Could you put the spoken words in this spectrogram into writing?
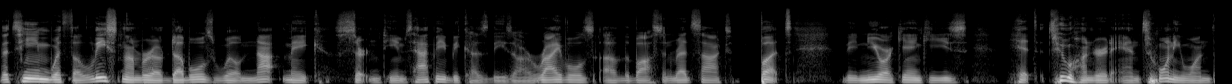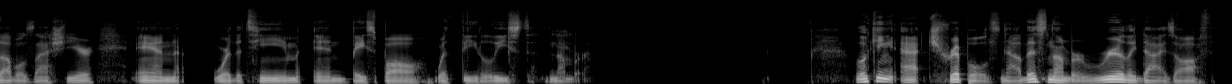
The team with the least number of doubles will not make certain teams happy because these are rivals of the Boston Red Sox, but the New York Yankees hit 221 doubles last year and were the team in baseball with the least number. Looking at triples, now this number really dies off.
